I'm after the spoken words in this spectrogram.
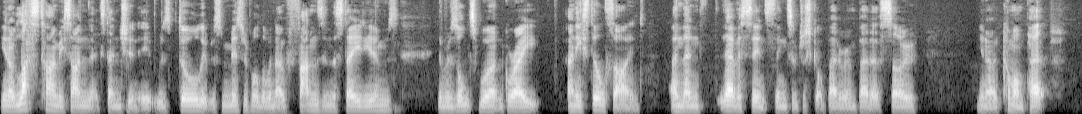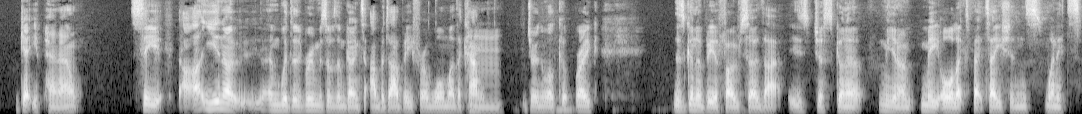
You know, last time he signed an extension, it was dull, it was miserable. There were no fans in the stadiums, the results weren't great, and he still signed. And then ever since, things have just got better and better. So, you know, come on, Pep, get your pen out. See, uh, you know, and with the rumours of them going to Abu Dhabi for a warm weather camp Mm. during the World Cup break, there's going to be a photo that is just going to, you know, meet all expectations when it's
